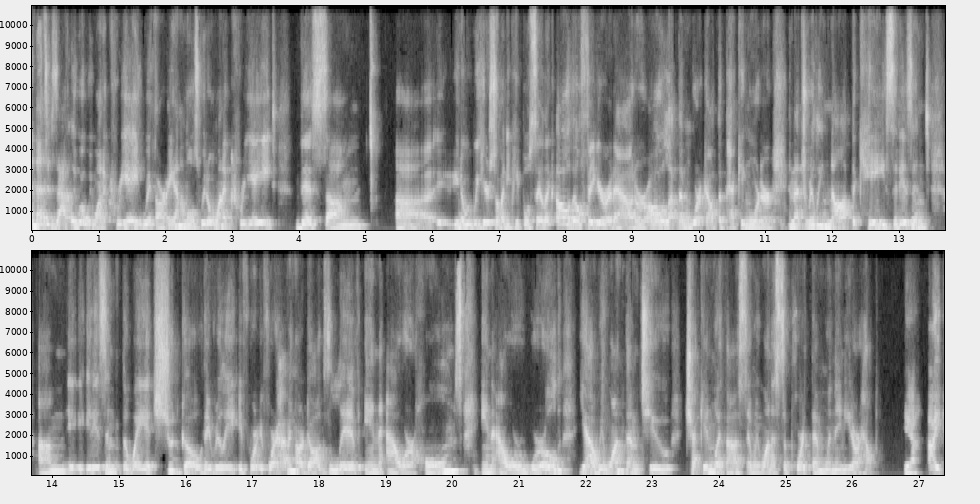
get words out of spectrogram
And that's exactly what we want to create with our animals. We don't want to create this. Um, uh, you know, we hear so many people say, like, oh, they'll figure it out, or oh, let them work out the pecking order. And that's really not the case. It isn't, um, it, it isn't the way it should go. They really, if we're if we're having our dogs live in our homes, in our world, yeah, we want them to check in with us and we want to support them when they need our help. Yeah. I,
